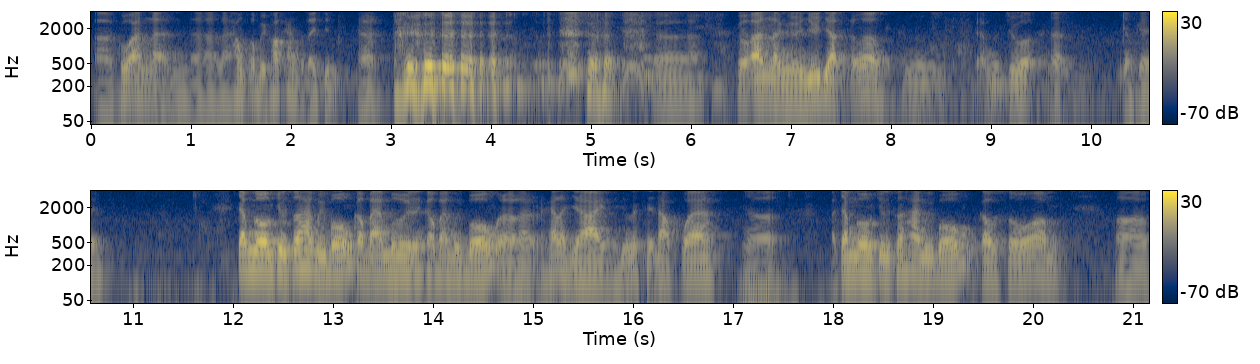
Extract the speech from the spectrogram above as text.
à, của anh là, là là không có bị khó khăn về tài chính hả? À, của anh là người dư dật đúng không? Cảm ơn chúa. À, ok. Châm ngôn chương số 24 câu 30 đến câu 34 là, là khá là dài thì chúng ta sẽ đọc qua. À, châm ngôn chương số 24 câu số uh,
